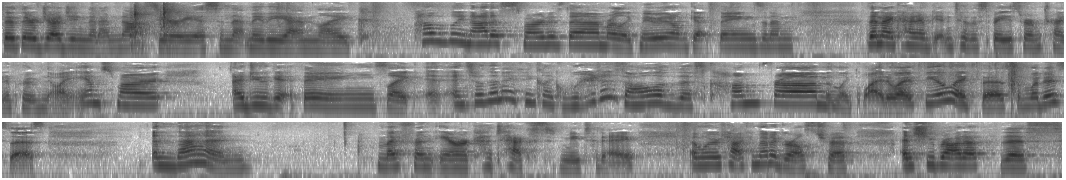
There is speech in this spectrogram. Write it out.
that they're judging that I'm not serious and that maybe I'm like probably not as smart as them or like maybe I don't get things. And I'm then I kind of get into the space where I'm trying to prove, no, I am smart. I do get things like, and, and, so then I think like, where does all of this come from? And like, why do I feel like this? And what is this? And then my friend Erica texted me today, and we were talking about a girls' trip, and she brought up this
